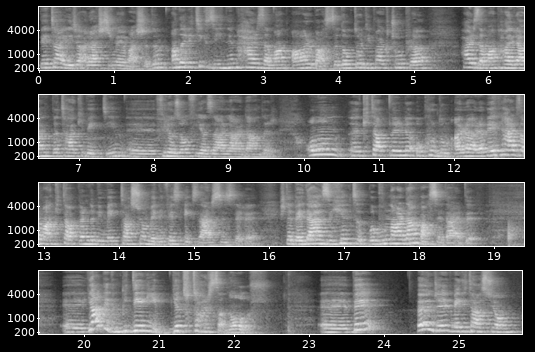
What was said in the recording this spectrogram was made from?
detaylıca araştırmaya başladım. Analitik zihnim her zaman ağır bastı. Doktor Deepak Chopra her zaman hayranlıkla takip ettiğim e, filozof yazarlardandır. Onun e, kitaplarını okurdum ara ara ve her zaman kitaplarında bir meditasyon ve nefes egzersizleri, işte beden zihin tıbbı bunlardan bahsederdi. E, ya dedim bir deneyeyim, ya tutarsa ne olur? E, ve önce meditasyon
